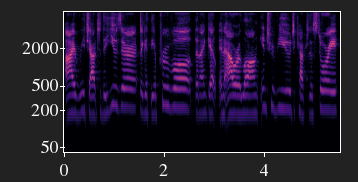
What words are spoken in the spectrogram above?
I reach out to the user to get the approval. Then I get an hour long interview to capture the story.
